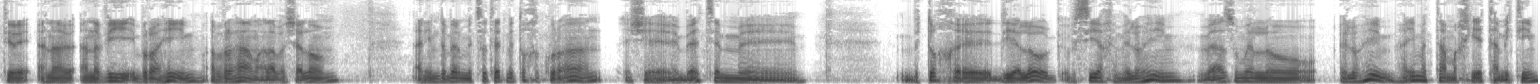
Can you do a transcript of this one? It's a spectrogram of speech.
תראה, הנביא אברהים, אברהם עליו השלום, אני מדבר, מצוטט מתוך הקוראן, שבעצם אה, בתוך אה, דיאלוג ושיח עם אלוהים, ואז אומר לו, אלוהים, האם אתה מחיה את המתים?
